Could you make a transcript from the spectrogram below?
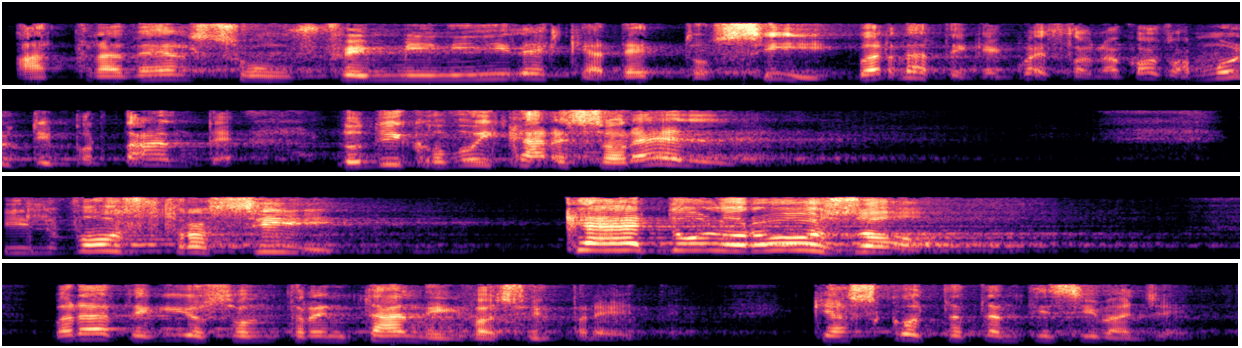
Attraverso un femminile che ha detto sì. Guardate che questa è una cosa molto importante, lo dico a voi care sorelle. Il vostro sì, che è doloroso. Guardate che io sono 30 anni che faccio il prete, che ascolta tantissima gente.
